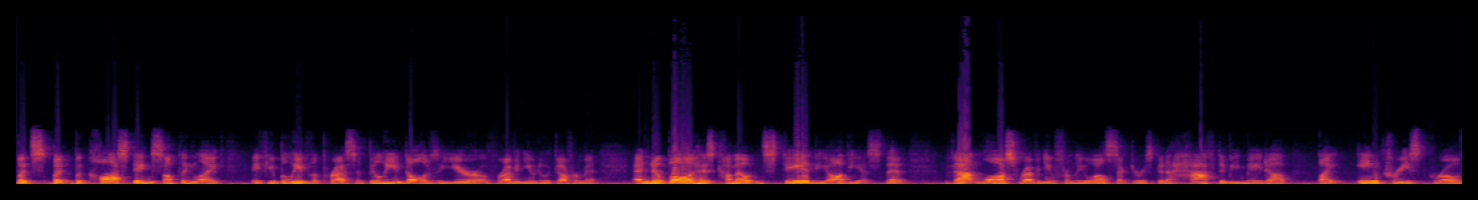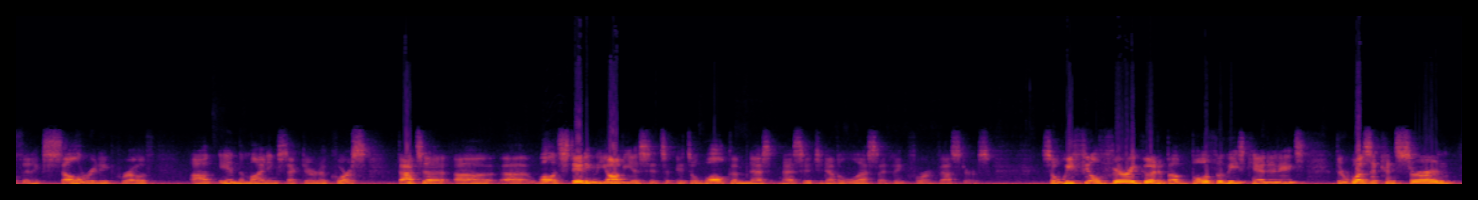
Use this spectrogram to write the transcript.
but but but costing something like, if you believe the press, a billion dollars a year of revenue to the government. And Noboa has come out and stated the obvious that that lost revenue from the oil sector is going to have to be made up by increased growth and accelerated growth uh, in the mining sector. And of course, that's a uh, uh, while it's stating the obvious, it's it's a welcome message, nevertheless, I think, for investors. So we feel very good about both of these candidates. There was a concern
